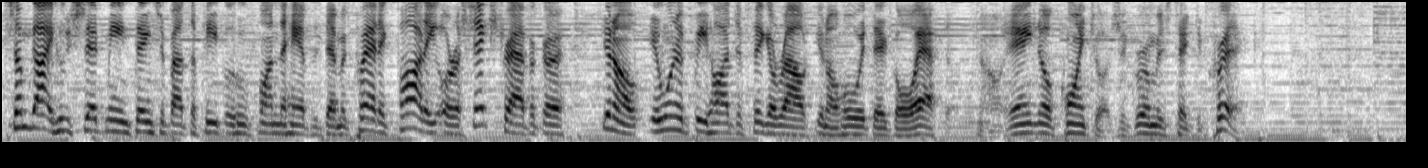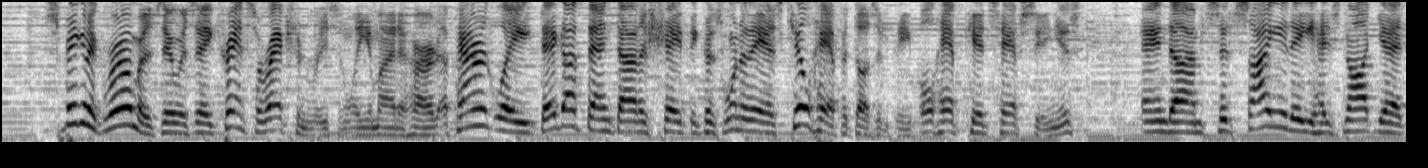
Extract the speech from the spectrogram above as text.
some guy who said mean things about the people who fund the half the Democratic Party or a sex trafficker, you know, it wouldn't be hard to figure out, you know, who would they go after. No, it ain't no coin toss. The groomers take the critic. Speaking of groomers, there was a transurrection recently, you might have heard. Apparently, they got bent out of shape because one of theirs killed half a dozen people, half kids, half seniors. And um, society has not yet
